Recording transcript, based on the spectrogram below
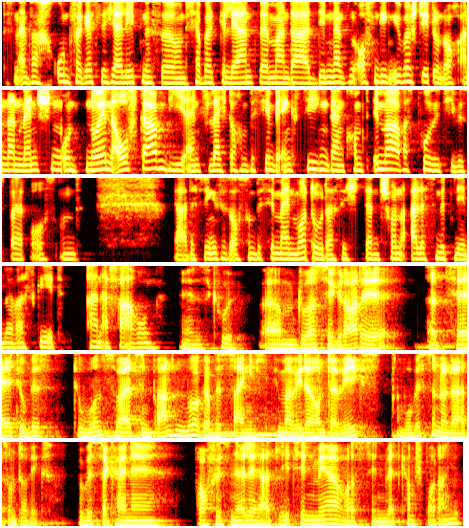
das sind einfach unvergessliche Erlebnisse. Und ich habe halt gelernt, wenn man da dem Ganzen offen gegenübersteht und auch anderen Menschen und neuen Aufgaben, die einen vielleicht auch ein bisschen beängstigen, dann kommt immer was Positives bei raus. Und ja, deswegen ist es auch so ein bisschen mein Motto, dass ich dann schon alles mitnehme, was geht an Erfahrung. Ja, das ist cool. Ähm, du hast ja gerade erzählt, du bist, du wohnst zwar jetzt in Brandenburg, aber bist eigentlich immer wieder unterwegs. Wo bist du nur da jetzt unterwegs? Du bist ja keine professionelle Athletin mehr, was den Wettkampfsport angeht.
